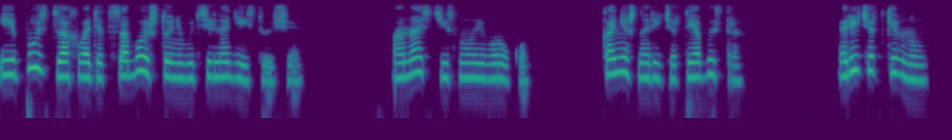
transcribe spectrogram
И пусть захватят с собой что-нибудь сильнодействующее. Она стиснула его руку. «Конечно, Ричард, я быстро». Ричард кивнул.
